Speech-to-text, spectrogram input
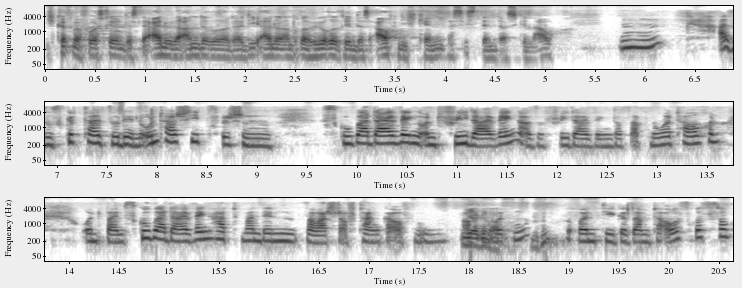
ich könnte mir vorstellen, dass der ein oder andere oder die ein oder andere Hörerin das auch nicht kennt. Was ist denn das genau? Mhm. Also es gibt halt so den Unterschied zwischen Scuba Diving und Freediving, also Freediving das Apnoe-Tauchen. Und beim Scuba Diving hat man den Sauerstofftank auf dem, auf ja, genau. Rücken mhm. und die gesamte Ausrüstung.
